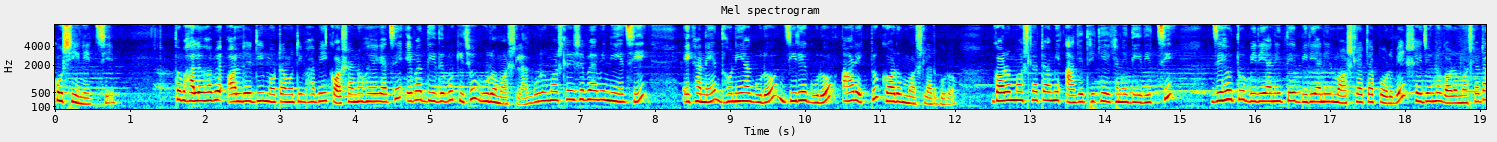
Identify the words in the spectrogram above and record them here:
কষিয়ে নিচ্ছি। তো ভালোভাবে অলরেডি মোটামুটিভাবেই কষানো হয়ে গেছে। এবার দিয়ে দেবো কিছু গুঁড়ো মশলা। গুঁড়ো মশলা হিসেবে আমি নিয়েছি এখানে ধনিয়া গুঁড়ো, জিরে গুঁড়ো আর একটু গরম মশলার গুঁড়ো। গরম মশলাটা আমি আগে থেকে এখানে দিয়ে দিচ্ছি। যেহেতু বিরিয়ানিতে বিরিয়ানির মশলাটা পড়বে, সেই জন্য গরম মশলাটা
